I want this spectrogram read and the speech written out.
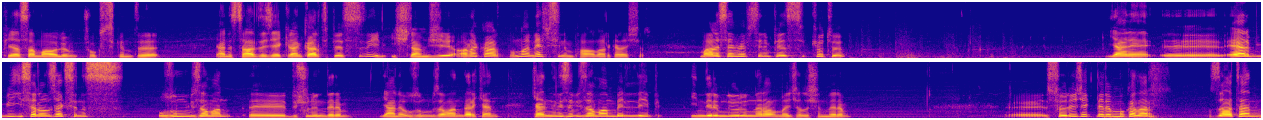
piyasa malum çok sıkıntı. Yani sadece ekran kartı piyasası değil, işlemci, anakart bunların hepsinin pahalı arkadaşlar. Maalesef hepsinin piyasası kötü. Yani eee, eğer bir bilgisayar alacaksınız uzun bir zaman eee, düşünün derim. Yani uzun bir zaman derken kendinize bir zaman belirleyip indirimli ürünler almaya çalışın derim. Eee, söyleyeceklerim bu kadar. Zaten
